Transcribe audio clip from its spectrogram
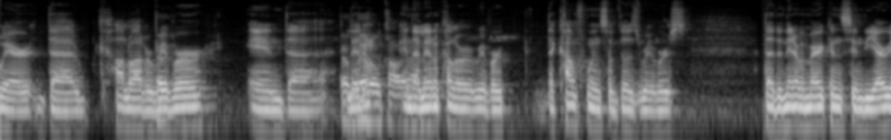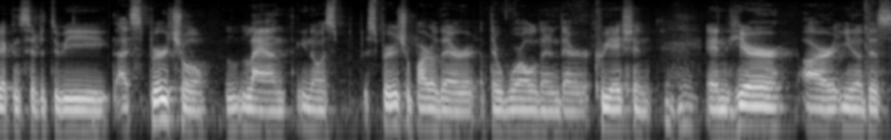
where the Colorado River and the, The Little and the Colorado. Little Colorado River the confluence of those rivers that the Native Americans in the area considered to be a spiritual land, you know, a spiritual part of their their world and their creation. And here are you know these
